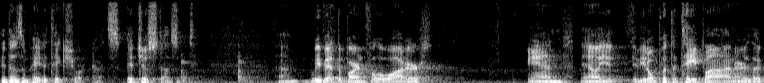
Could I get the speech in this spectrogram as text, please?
it doesn't pay to take shortcuts. It just doesn't. Um, we've had the barn full of water, and you know, you, if you don't put the tape on or the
